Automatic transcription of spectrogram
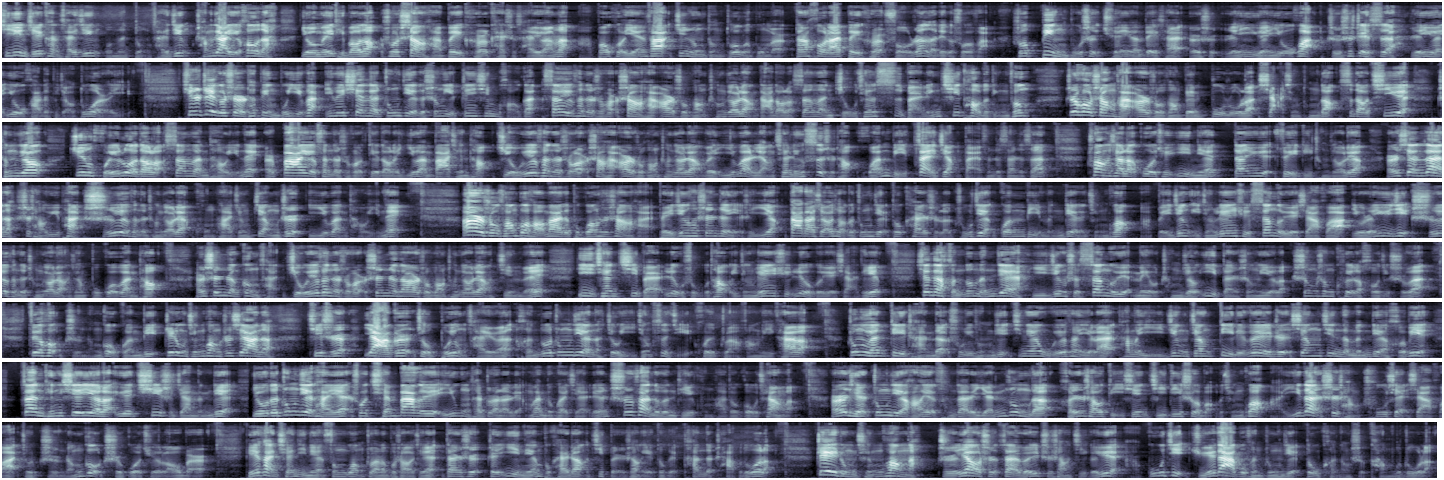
齐俊杰看财经，我们懂财经。长假以后呢，有媒体报道说上海贝壳开始裁员了啊，包括研发、金融等多个部门。但是后来贝壳否认了这个说法，说并不是全员被裁，而是人员优化，只是这次啊人员优化的比较多而已。其实这个事儿它并不意外，因为现在中介的生意真心不好干。三月份的时候，上海二手房成交量达到了三万九千四百零七套的顶峰，之后上海二手房便步入了下行通道。四到七月成交均回落到了三万套以内，而八月份的时候跌到了一万八千套。九月份的时候，上海二手房成交量为一万两千零四十套，环比再降百分之三十三，创下了过去一年单月最低成交量。而现在呢，市场预判十月份的成交量恐怕将降至一万套以内。二手房不好卖的不光是上海，北京和深圳也是一样，大大小小的中介都开始了逐渐关闭门店的情况啊。北京已经连续三个月下滑，有人预计十月份的成交量将不过万套，而深圳更惨，九月份的时候，深圳的二手房成交量仅为一千七百六十五套，已经连续六个月下跌。现在很多门店啊，已经是三个月没有成交一单生意了，生生亏了好几十万，最后只能够关闭。这种情况之下呢，其实压根儿就不用裁员，很多中。介呢就已经自己会转行离开了。中原地产的数据统计，今年五月份以来，他们已经将地理位置相近的门店合并。暂停歇业了约七十家门店，有的中介坦言说，前八个月一共才赚了两万多块钱，连吃饭的问题恐怕都够呛了。而且中介行业存在着严重的很少底薪、极低社保的情况啊！一旦市场出现下滑，就只能够吃过去的老本儿。别看前几年风光赚了不少钱，但是这一年不开张，基本上也都给摊的差不多了。这种情况呢，只要是再维持上几个月啊，估计绝大部分中介都可能是扛不住了。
